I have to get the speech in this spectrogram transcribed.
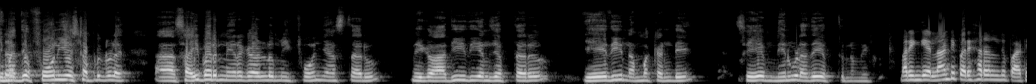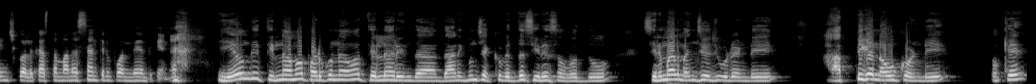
ఈ మధ్య ఫోన్ చేసినప్పుడు కూడా సైబర్ నేరగాళ్ళు మీకు ఫోన్ చేస్తారు మీకు అది ఇది అని చెప్తారు. ఏది నమ్మకండి. సేమ్ నేను కూడా అదే చెప్తున్నా మీకు. మరి ఇంకా ఎలాంటి పరిహారాలను పాటించుకోవాలి? కాస్త మనశ్శాంతిని పొందేందుకైనా. ఏముంది? తిన్నామా పడుకున్నామా? తెల్లారిందా? దానికి గురించి ఎక్కువ పెద్ద సీరియస్ అవ్వద్దు. సినిమాలు మంచిగా చూడండి. హ్యాపీగా నవ్వుకోండి. ఓకే?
